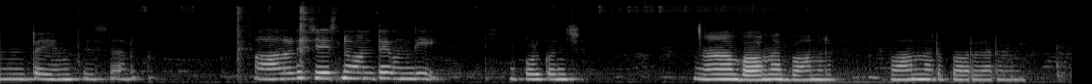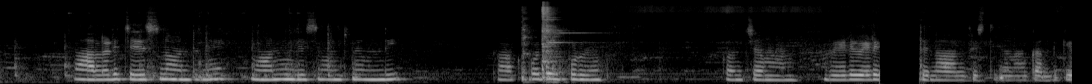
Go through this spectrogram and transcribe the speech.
అంటే ఏం చేశారు? ఆల్రెడీ చేసిన వంటే ఉంది. ఇప్పుడు కొంచెం బాగున్నారు బాగున్నారు. బాగున్నారు పవర్ గారు. ఆల్రెడీ చేసిన వంటనే మార్నింగ్ చేసిన వంటనే ఉంది. కాకపోతే ఇప్పుడు కొంచెం వేడి వేడి తినాలనిపిస్తుంది నాకు అందుకే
